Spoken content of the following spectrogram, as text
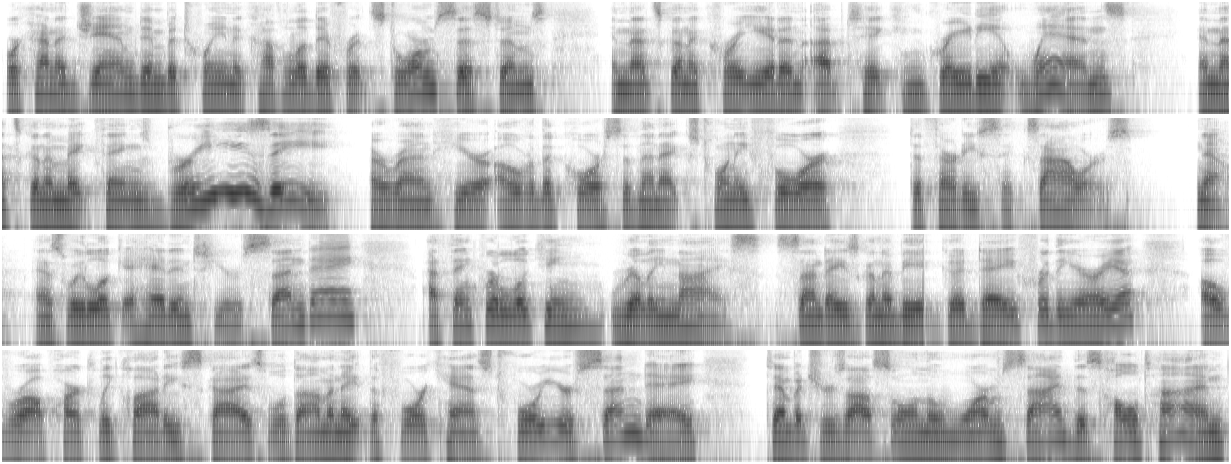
We're kind of jammed in between a couple of different storm systems, and that's going to create an uptick in gradient winds, and that's going to make things breezy around here over the course of the next 24 to 36 hours. Now, as we look ahead into your Sunday, I think we're looking really nice. Sunday is going to be a good day for the area. Overall, partly cloudy skies will dominate the forecast for your Sunday. Temperatures also on the warm side this whole time.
